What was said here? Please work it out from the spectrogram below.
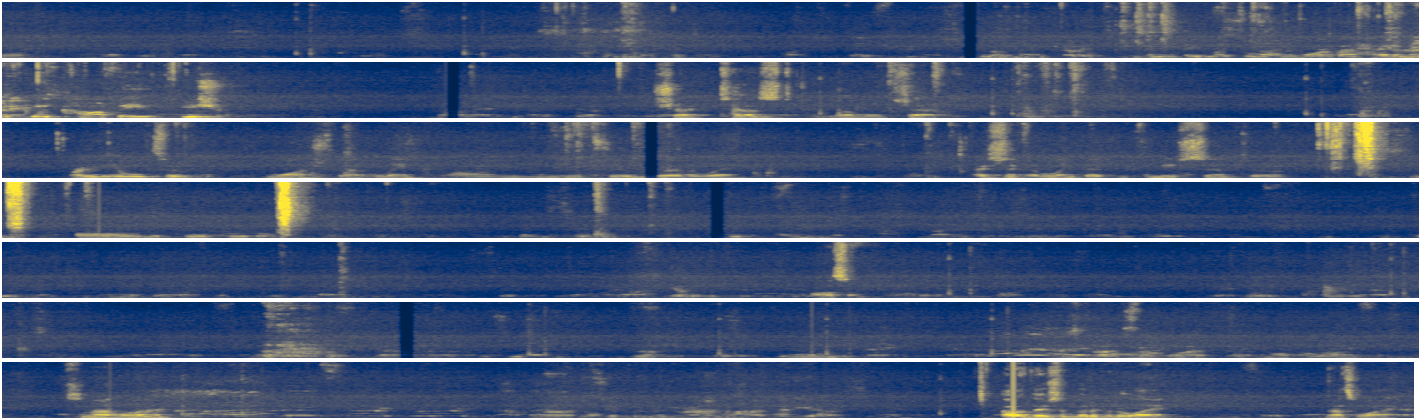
And if you'd like to learn more about how to make good coffee, be sure. Check test level check. Are you able to watch that link on YouTube by the way? I sent a link that can be sent to all the cool people. Awesome. That's not why. It's not what? No, you're moving around in my video. Oh, there's a bit of a delay. That's why.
